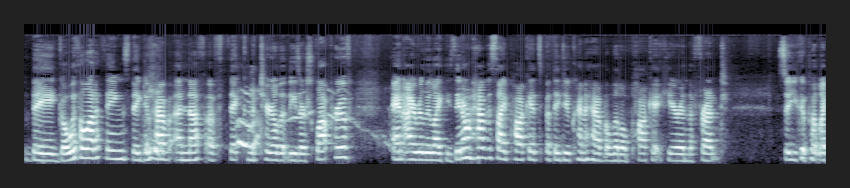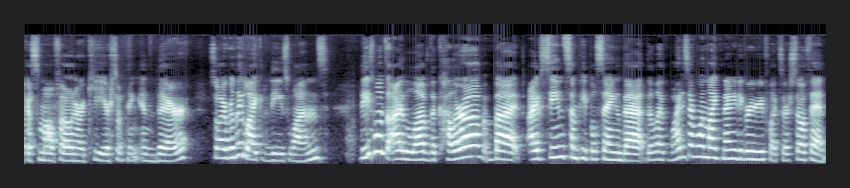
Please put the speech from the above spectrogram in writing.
They go with a lot of things. They do have enough of thick material that these are squat proof. And I really like these. They don't have the side pockets, but they do kind of have a little pocket here in the front. So you could put like a small phone or a key or something in there. So I really like these ones. These ones I love the color of, but I've seen some people saying that they're like, why does everyone like 90 degree reflex? They're so thin.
